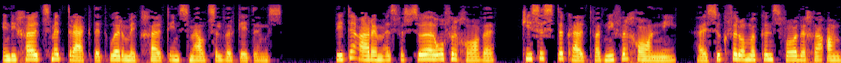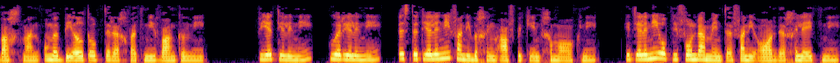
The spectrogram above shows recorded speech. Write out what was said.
en die goudsmit trek dit oor met goud en smeltsilverkettings. Witte arm is vir so'n offergave, kies een stuk uit wat niet vergaan nie, Hij zoekt vir om een kunstvaardige ambachtman om een beeld op te rug wat niet wankel nie. Weet jullie niet, hoor jullie niet, is dit jullie niet van die begin af bekend gemaakt nie, het jullie niet op die fundamenten van die aarde geleid nie,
